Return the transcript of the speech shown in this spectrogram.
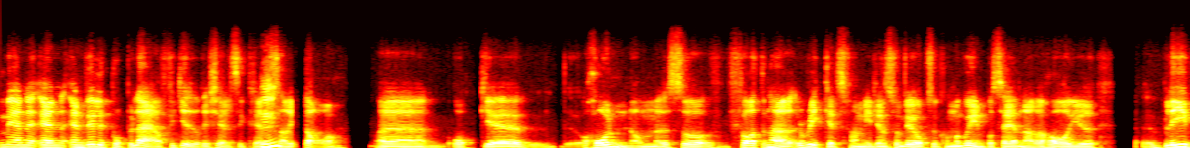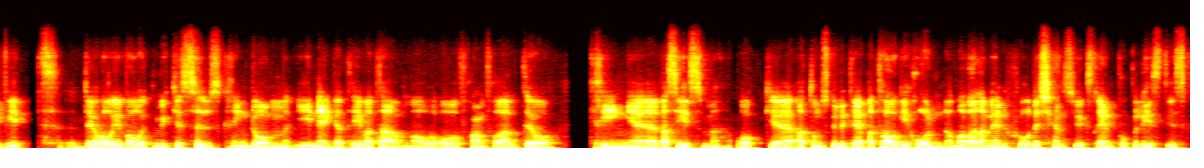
Men en, en väldigt populär figur i Chelsea-kretsar mm. idag. Eh, och eh, honom, så för att den här Ricketts-familjen som vi också kommer gå in på senare har ju blivit, det har ju varit mycket sus kring dem i negativa termer och framförallt då kring eh, rasism och eh, att de skulle greppa tag i honom av alla människor. Det känns ju extremt populistiskt.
